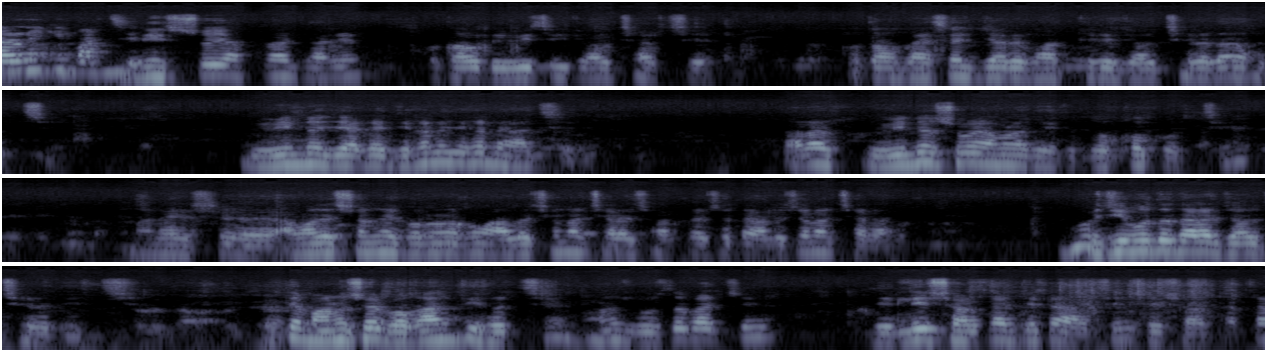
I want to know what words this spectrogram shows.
কারণে কি বাড়ছে? নিশ্চয়ই আপনারা জানেন কোথাও জল ছাড়ছে কোথাও বাঁধ থেকে জল ছেড়ে দেওয়া হচ্ছে। বিভিন্ন জায়গায় যেখানে যেখানে আছে। তারা বিভিন্ন সময় আমরা লক্ষ্য করছি। মানে আমাদের সঙ্গে কোনো রকম আলোচনা ছাড়া, সরকারের সাথে আলোচনা ছাড়া মতো তারা জল ছেড়ে দিচ্ছে। এতে মানুষের ভোগান্তি হচ্ছে। মানুষ বুঝতে পারছে, দিল্লির সরকার যেটা আছে, সেই সরকারটা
